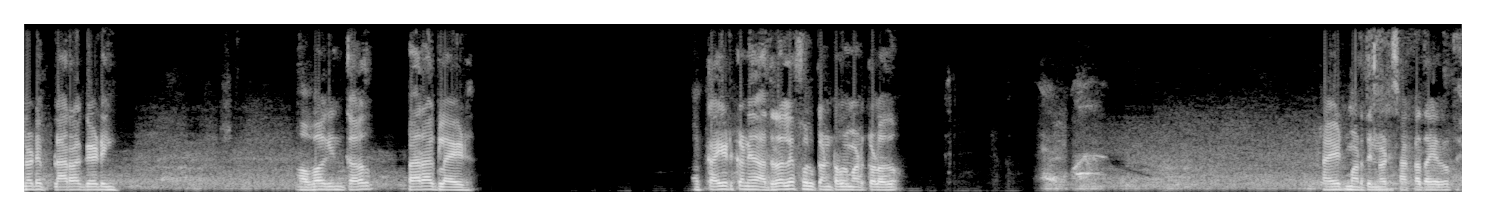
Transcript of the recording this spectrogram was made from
ನೋಡಿ ಪ್ಯಾರಾಗ್ಲೈಡಿಂಗ್ ಅವಾಗಿನ ಕಾಲದ ಪ್ಯಾರಾಗ್ಲೈಡ್ ಕೈ ಇಟ್ಕೊಂಡು ಅದರಲ್ಲೇ ಫುಲ್ ಕಂಟ್ರೋಲ್ ಮಾಡ್ಕೊಳ್ಳೋದು. ಹೈಟ್ ಮಾಡ್ತೀನಿ ನೋಡಿ ಸಾಕತ್ತಾಗಿರುತ್ತೆ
